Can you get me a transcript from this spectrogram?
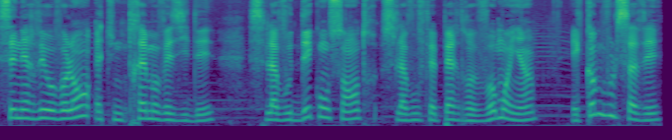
S'énerver au volant est une très mauvaise idée, cela vous déconcentre, cela vous fait perdre vos moyens, et comme vous le savez,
